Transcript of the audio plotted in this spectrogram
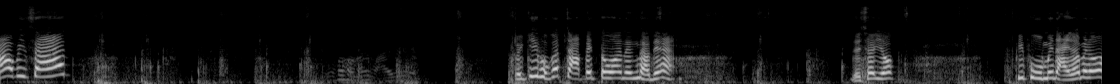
าพี่แซดเมื่อกี้ผมก็จับไปตัวหนึ่งแถวเนี้ย เดี๋ยวช่วยยก พี่ภูมิไปไหนแล้วไม่รู้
